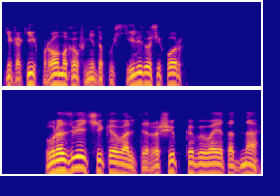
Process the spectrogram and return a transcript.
Никаких промахов не допустили до сих пор. У разведчика, Вальтер, ошибка бывает одна.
